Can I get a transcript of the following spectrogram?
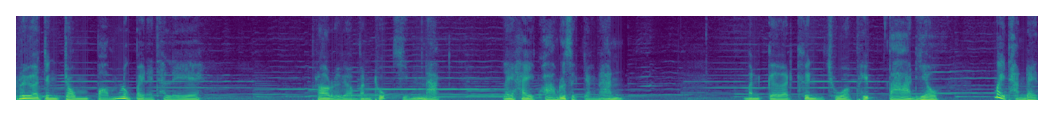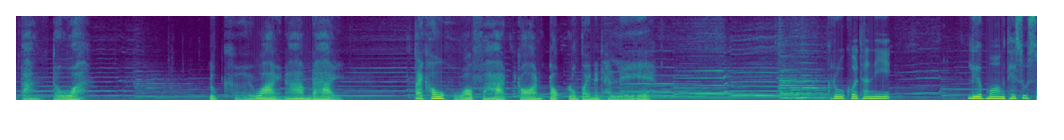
เรือจึงจมป๋อมลงไปในทะเล เพราะเรือบรรทุกหินหนัก เลยให้ความรู้สึกอย่างนั้น มันเกิดขึ้นชั่วพริบตาเดียว ไม่ทันได้ตั้งตัว ลูกเขยว่ายน้ำได้ แต่เข้าหัวฟาดก่อนตกลงไปในทะเล ครูโคทานิเหลือบมองเทสุโซ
